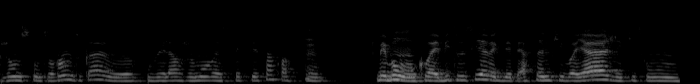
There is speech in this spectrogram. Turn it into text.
gens de Santorin, en tout cas, euh, pouvaient largement respecter ça, quoi. Mm. Mais bon, on cohabite aussi avec des personnes qui voyagent et qui sont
